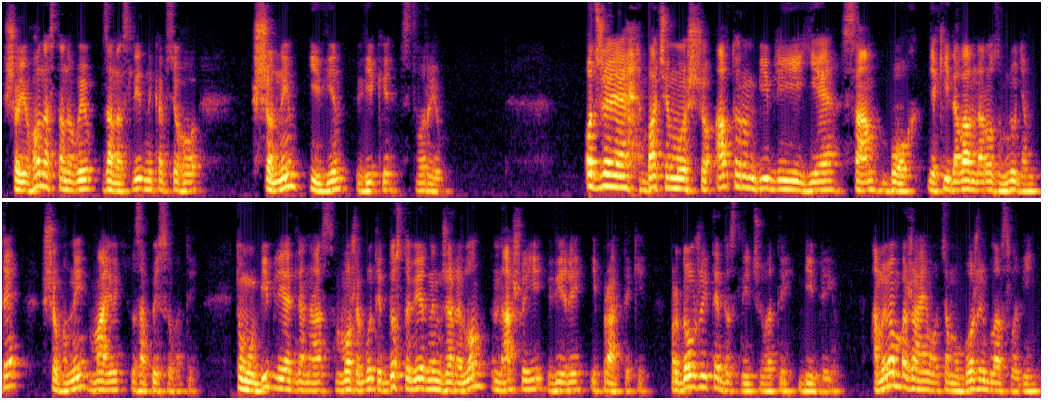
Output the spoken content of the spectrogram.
що його настановив за наслідника всього, що ним і він віки створив. Отже, бачимо, що автором Біблії є сам Бог, який давав на розум людям те, що вони мають записувати. Тому Біблія для нас може бути достовірним джерелом нашої віри і практики. Продовжуйте досліджувати Біблію. А ми вам бажаємо в цьому Божих благословінь.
